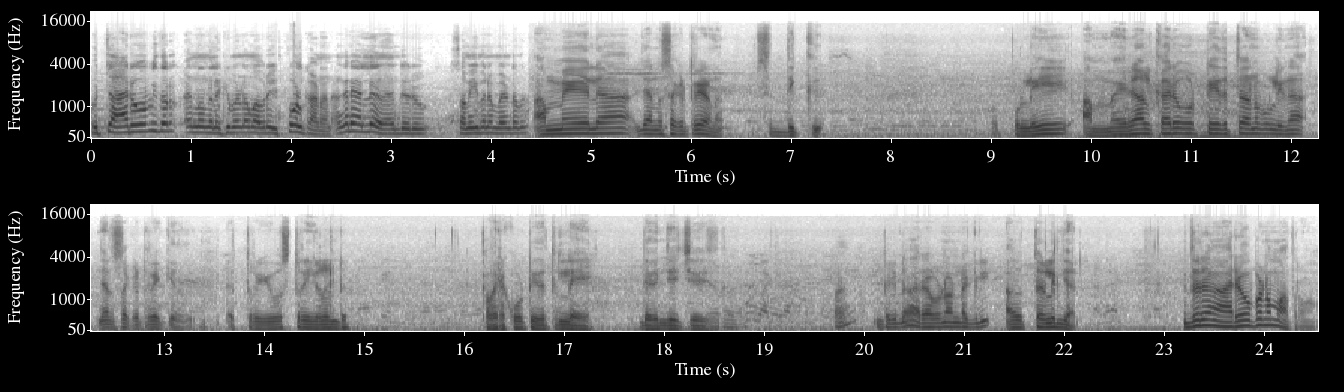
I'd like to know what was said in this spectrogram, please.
കുറ്റാരോപിതർ എന്ന നിലയ്ക്ക് വേണം അവരെ ഇപ്പോൾ കാണാൻ. അങ്ങനെയല്ലേ അതിന്റെ ഒരു സമീപനം വേണ്ടത്? അമ്മേല ജനറൽ സെക്രട്ടറിയാണ് സിദ്ദിഖ്. പുള്ളി അമ്മയിലെ ആൾക്കാർ വോട്ട് ചെയ്തിട്ടാണ് പുള്ളിനെ ഞാൻ സെക്രട്ടറി ആക്കിയത്. എത്രയോ സ്ത്രീകളുണ്ട്. അവരെ വോട്ട് ചെയ്തിട്ടില്ലേ? ഇദ്ദേഹം ജയിച്ചു ചോദിച്ചത് എന്തെങ്കിലും ആരോപണം ഉണ്ടെങ്കിൽ അത് തെളിഞ്ഞാൽ. ഇതൊരു ആരോപണം മാത്രമാണ്.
